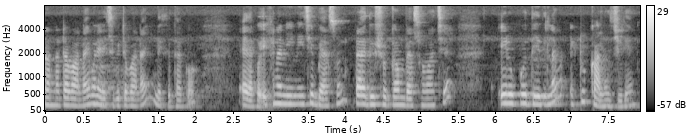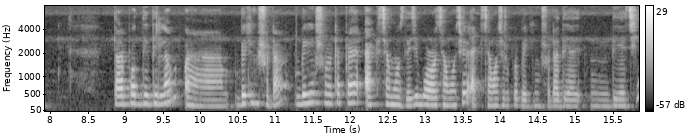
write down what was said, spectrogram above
রান্নাটা বানাই মানে রেসিপিটা বানাই, দেখতে থাকো। এই দেখো, এখানে নিয়ে নিয়েছি বেসন, প্রায় দুশো গ্রাম বেসন আছে। এর উপর দিয়ে দিলাম একটু কালো জিরে। তারপর দিয়ে দিলাম বেকিং সোডা বেকিং সোডাটা প্রায় এক চামচ দিয়েছি, বড় চামচের এক চামচের উপর বেকিং সোডা দিয়ে দিয়েছি।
